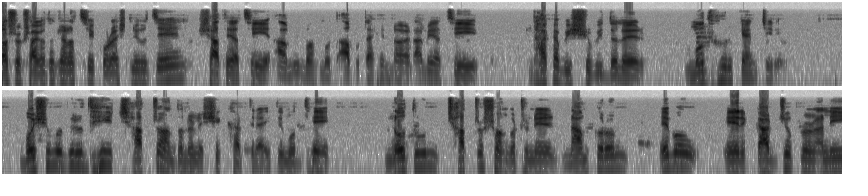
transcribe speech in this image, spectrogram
দর্শক, স্বাগত জানাচ্ছি কোরাইশ নিউজে। সাথে আছি আমি মোহাম্মদ আবু তাহের নয়ন। আমি আছি ঢাকা বিশ্ববিদ্যালয়ের মধুর ক্যান্টিনে। বৈষম্য বিরোধী ছাত্র আন্দোলনের শিক্ষার্থীরা ইতিমধ্যে নতুন ছাত্র সংগঠনের নামকরণ এবং এর কার্যপ্রণালী,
